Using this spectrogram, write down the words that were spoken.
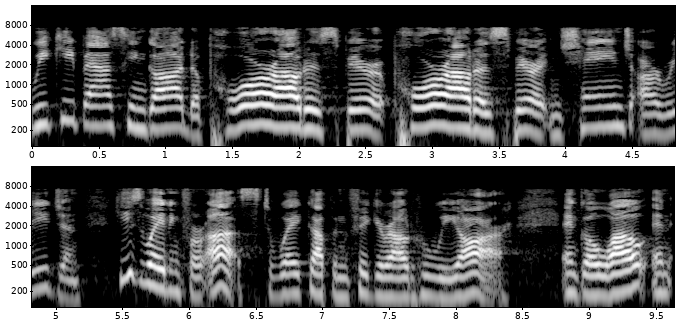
We keep asking God to pour out His Spirit, pour out His Spirit, and change our region. He's waiting for us to wake up and figure out who we are, and go out and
